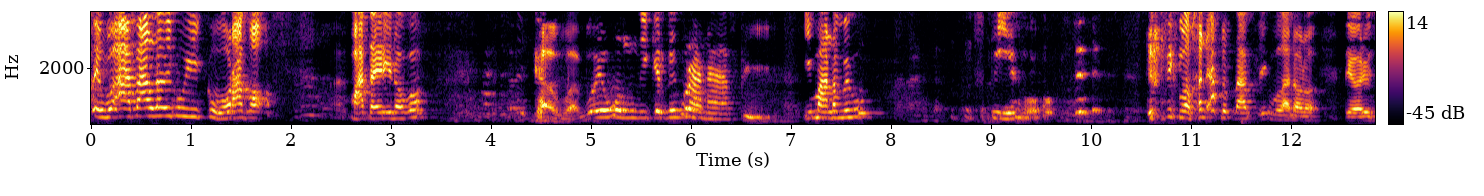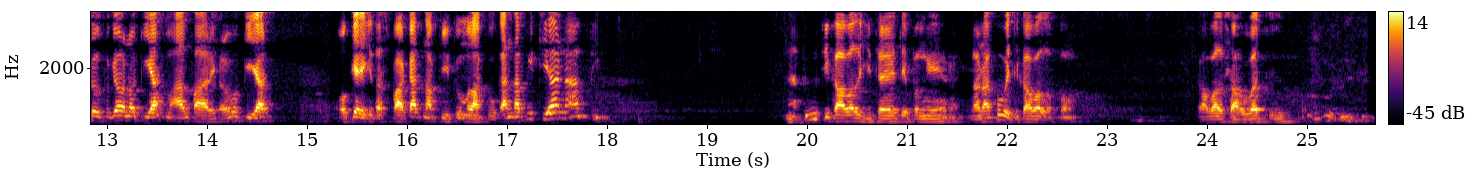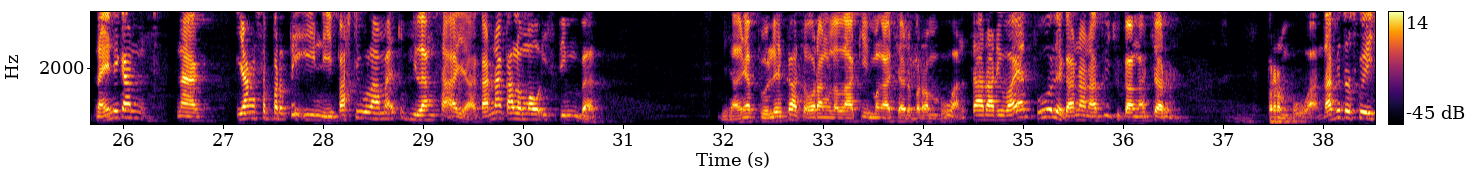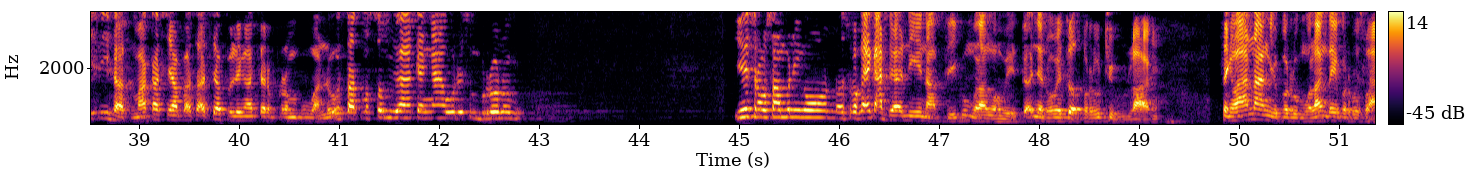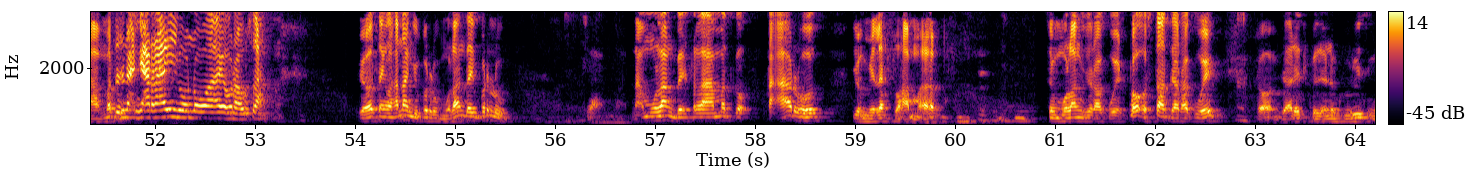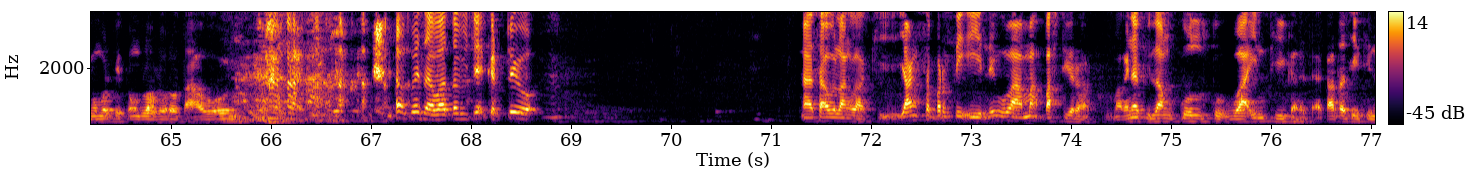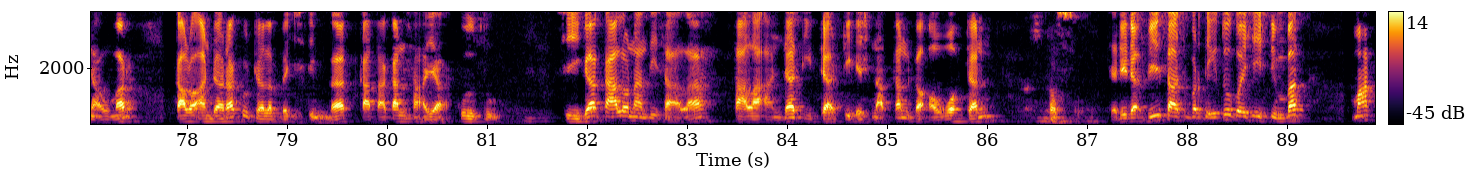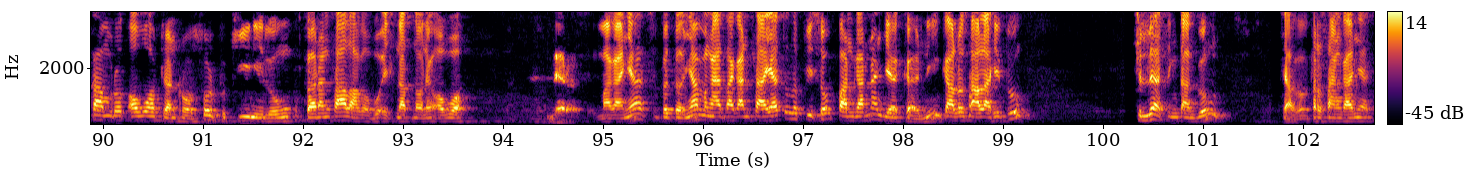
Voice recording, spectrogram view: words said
Sing mbok apal iku ora kok materi nopo? Gak wae. Gue wong mikir gue ora nabi. Imanem iku sepiro. Jadi malah anut nabi malah ono teori usul fikih ono kias ma'al farik. Ono kias. Oke, kita sepakat nabi itu melakukan tapi dia nabi. Nabi dikawal hidayah di pangeran. Nah aku dikawal apa? Kawal sahabat itu. Nah ini kan, nah yang seperti ini pasti ulama itu bilang saya karena kalau mau istimbat, misalnya bolehkah seorang lelaki mengajar perempuan? Secara riwayat boleh karena Nabi juga ngajar perempuan. Tapi terus gue istihad, maka siapa saja boleh ngajar perempuan. Loh, Ustadz mesum ya kayak ngawur sembrono. Ya serau sama nih ngono, sebagai keadaan ini Nabi, gue mulang ngomong itu, nyuruh itu perlu diulang. Sing lanang ya perlu mulang tapi perlu selamat. Terus nak nyarai ngono wae ora usah. Ya sing lanang ya perlu mulang tapi perlu selamat. Nak mulang mbek selamat kok tak arut, ya milih selamat. Sing mulang jarak kue tok, ustaz jarak kue tok. Jare digolekno guru sing umur 72 tahun. Sampai sahabat tuh cek gede kok. Nah saya ulang lagi, yang seperti ini ulama pasti ragu. Makanya bilang kultu wa inti kata, kata Sidina Umar, kalau anda ragu dalam beristimbat, katakan saya kultu. Sehingga kalau nanti salah, salah anda tidak diisnatkan ke Allah dan Rasul. Jadi tidak bisa seperti itu kok isi istimbat, maka menurut Allah dan Rasul begini loh, barang salah kok bu isnat noning Allah. Makanya sebetulnya mengatakan saya itu lebih sopan karena jaga nih kalau salah itu jelas yang tanggung jawab tersangkanya.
